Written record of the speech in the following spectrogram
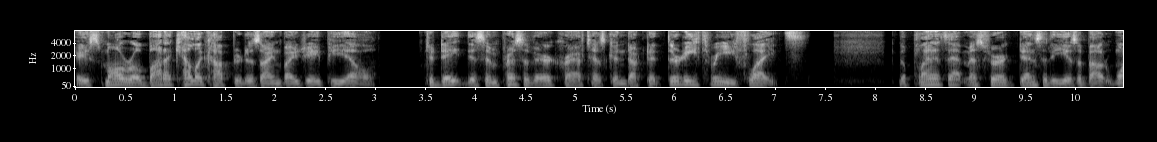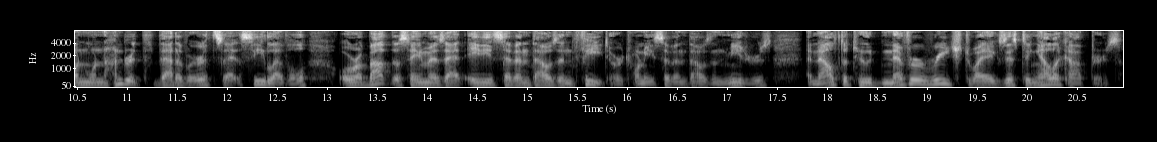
a small robotic helicopter designed by JPL. To date, this impressive aircraft has conducted 33 flights. The planet's atmospheric density is about one one hundredth that of Earth's at sea level, or about the same as at 87,000 feet, or 27,000 meters, an altitude never reached by existing helicopters.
